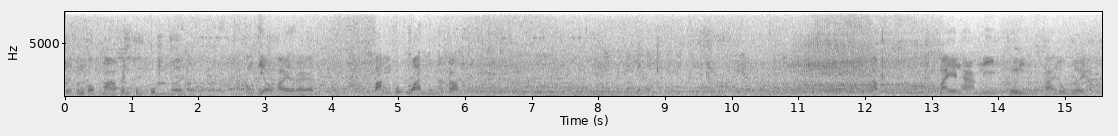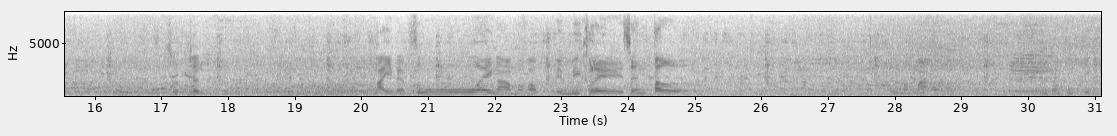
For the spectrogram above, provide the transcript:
จะถึงกบมาเป็นกลุ่มๆเลยนักท่องเที่ยวไทยแลนด์ปังทุกวันนะครับ มาเห็นห่างนี่อึ้งถ่ายรูปเลยครับ สดทึ่งไปแบบสวยงามครับ MB Clay Center ถึงมากๆนะครับถึงกันจริงๆ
